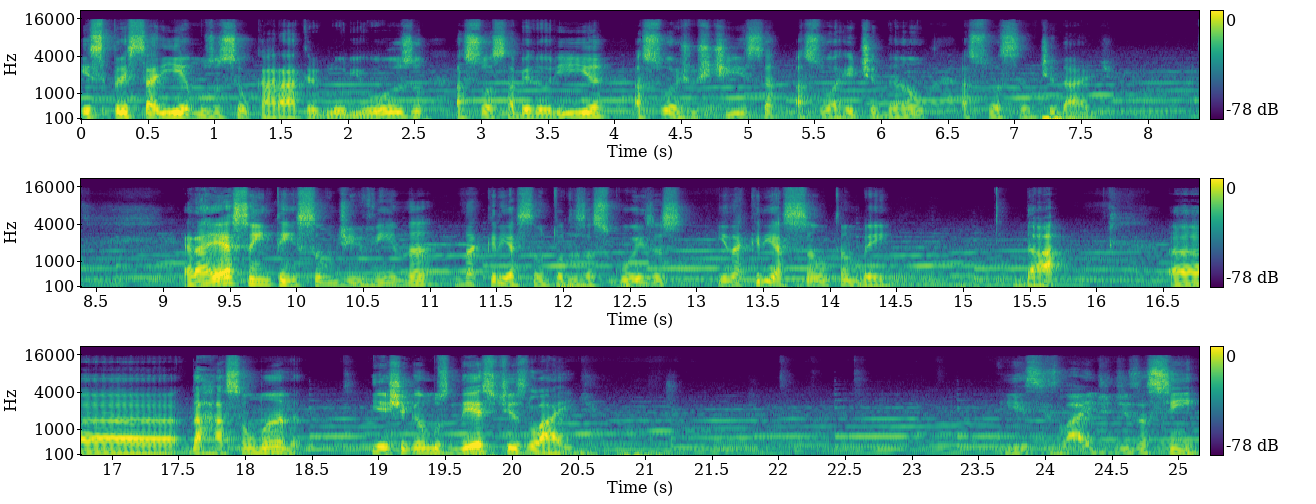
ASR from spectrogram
expressaríamos o seu caráter glorioso, a sua sabedoria, a sua justiça, a sua retidão, a sua santidade. Era essa a intenção divina na criação de todas as coisas e na criação também da, uh, da raça humana. E aí chegamos neste slide E esse slide diz assim:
